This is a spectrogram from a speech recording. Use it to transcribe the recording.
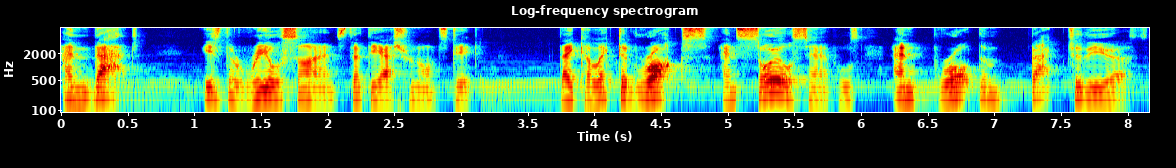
And that is the real science that the astronauts did. They collected rocks and soil samples and brought them back to the Earth.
